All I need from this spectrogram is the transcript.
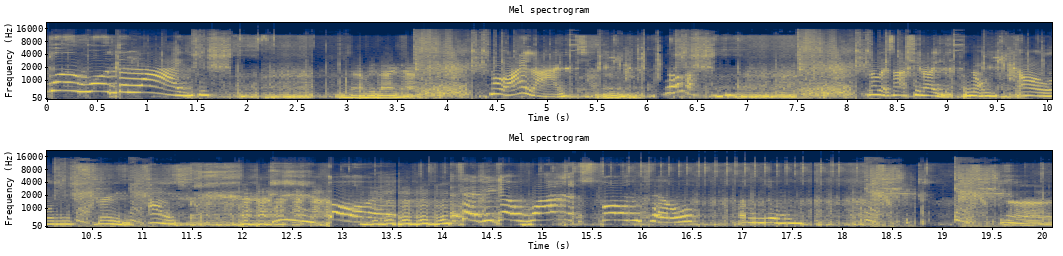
Whoa, whoa, the lag. That'll be like that. No, I lagged. No, it's actually like not. Oh, screwed. Oh, Boy. okay, we get one spawn kill from you. No.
